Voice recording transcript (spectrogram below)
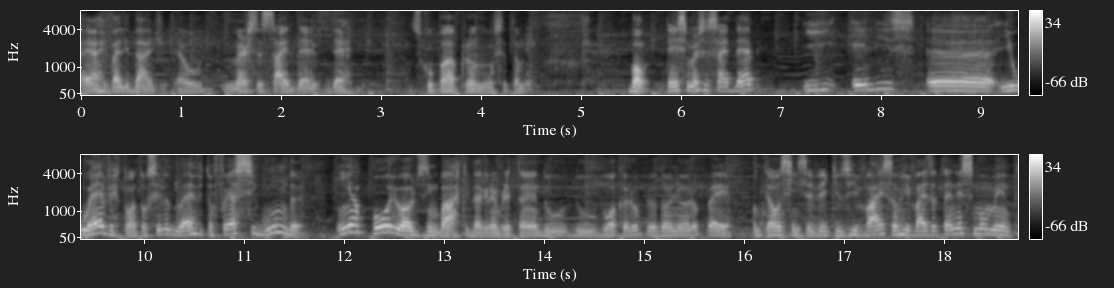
É a rivalidade, é o Merseyside Derby. Desculpa a pronúncia também. Bom, tem esse Merseyside Derby e eles... Uh, e o Everton, a torcida do Everton, foi a segunda em apoio ao desembarque da Grã-Bretanha do, do bloco europeu, da União Europeia. Então, assim, você vê que os rivais são rivais até nesse momento,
